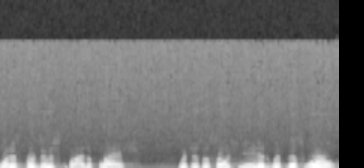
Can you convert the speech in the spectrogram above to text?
what is produced by the flesh, which is associated with this world.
